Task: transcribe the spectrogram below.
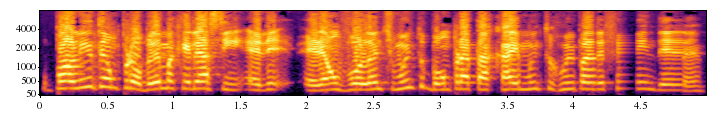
O Paulinho tem um problema que ele é assim, ele, ele é um volante muito bom para atacar e muito ruim para defender, né?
